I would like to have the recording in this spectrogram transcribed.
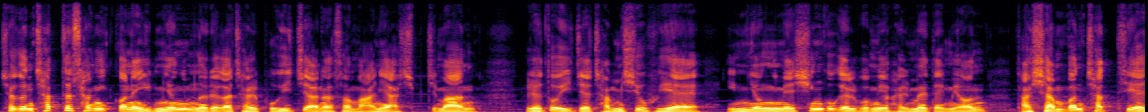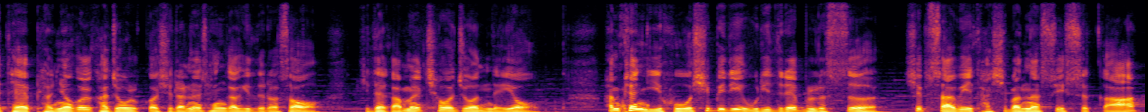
최근 차트 상위권에 임영님 노래가 잘 보이지 않아서 많이 아쉽지만 그래도 이제 잠시 후에 임영님의 신곡 앨범이 발매되면 다시 한번 차트에 대변혁을 가져올 것이라는 생각이 들어서 기대감을 채워주었네요. 한편 이후 11위 우리들의 블루스, 14위 다시 만날 수 있을까,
